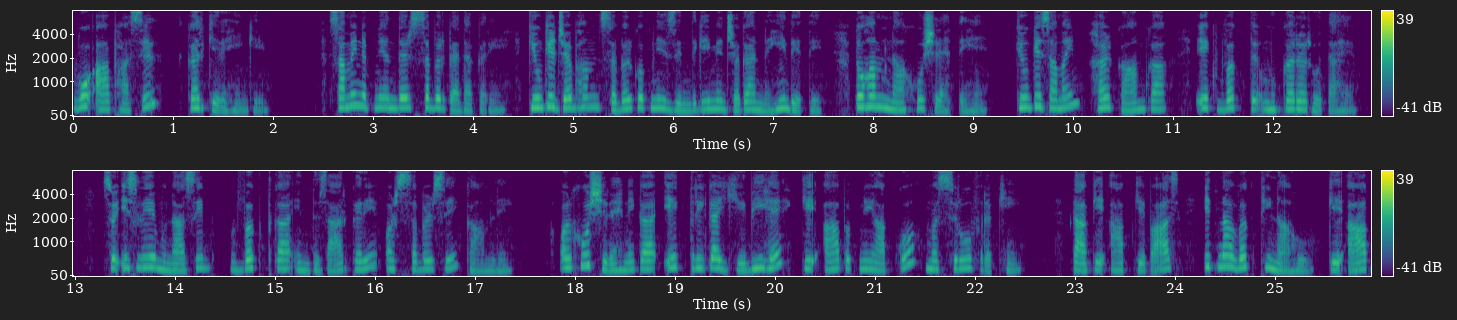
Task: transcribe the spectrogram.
وہ آپ حاصل کر کے رہیں گے۔ سامعین، اپنے اندر صبر پیدا کریں، کیونکہ جب ہم صبر کو اپنی زندگی میں جگہ نہیں دیتے، تو ہم ناخوش رہتے ہیں۔ کیونکہ سامعین، ہر کام کا ایک وقت مقرر ہوتا ہے۔ سو اس لیے مناسب وقت کا انتظار کریں اور صبر سے کام لیں۔ اور خوش رہنے کا ایک طریقہ یہ بھی ہے کہ آپ اپنے آپ کو مصروف رکھیں، تاکہ آپ کے پاس اتنا وقت ہی نہ ہو کہ آپ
